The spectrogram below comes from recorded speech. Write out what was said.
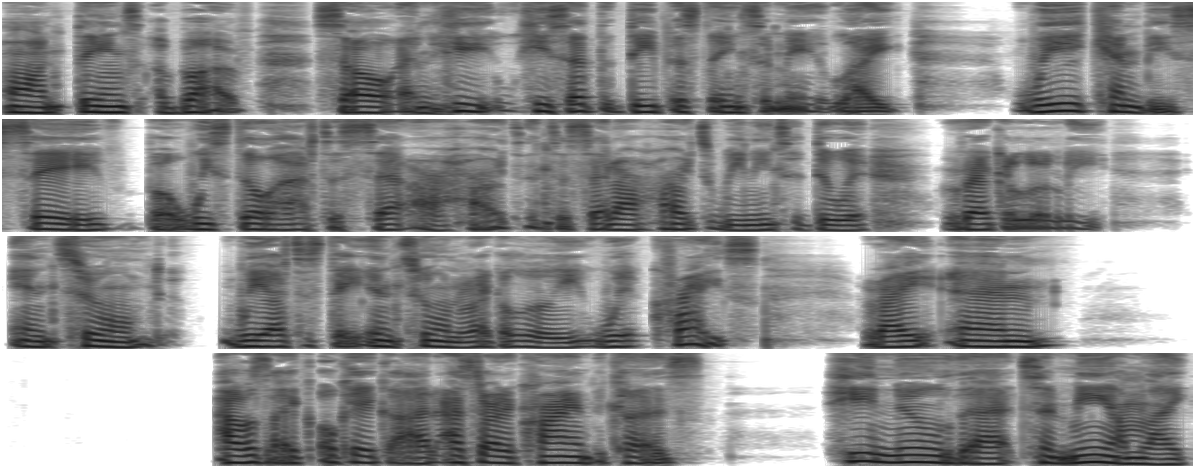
on things above. So, and he, he said the deepest thing to me, like, we can be saved, but we still have to set our hearts. And to set our hearts, we need to do it regularly, in tuned. We have to stay in tune regularly with Christ, right? And I was like, okay, God, I started crying because he knew that to me, I'm like,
